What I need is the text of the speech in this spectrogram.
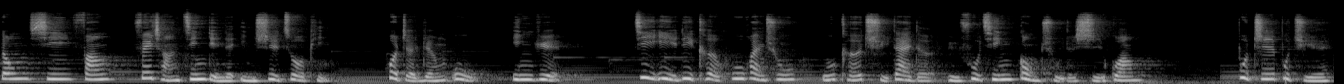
东西方非常经典的影视作品，或者人物、音乐，记忆立刻呼唤出无可取代的与父亲共处的时光。不知不觉，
